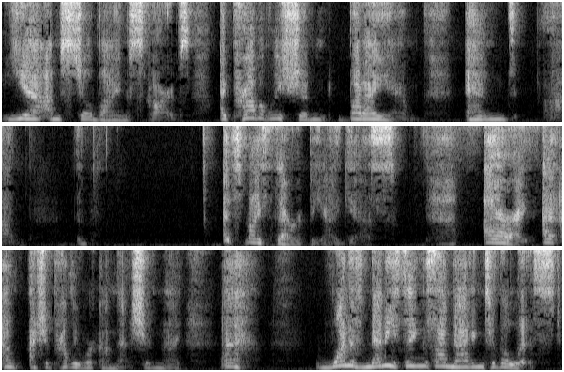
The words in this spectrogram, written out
yeah, I'm still buying scarves. I probably shouldn't, but I am. And uh, it's my therapy, I guess. All right, I, I, I should probably work on that, shouldn't I? Uh, one of many things I'm adding to the list.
